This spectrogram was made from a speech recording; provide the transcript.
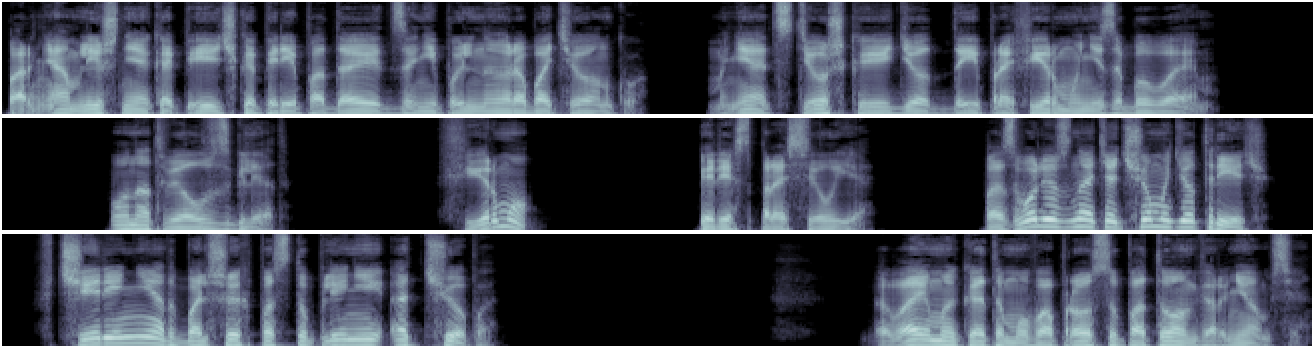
Парням лишняя копеечка перепадает за непыльную работенку. Мне отстежка идет, да и про фирму не забываем. Он отвел взгляд. «Фирму?» — переспросил я. «Позволю знать, о чем идет речь. В Чере нет больших поступлений от ЧОПа». «Давай мы к этому вопросу потом вернемся»,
